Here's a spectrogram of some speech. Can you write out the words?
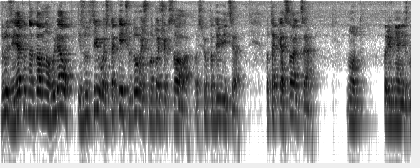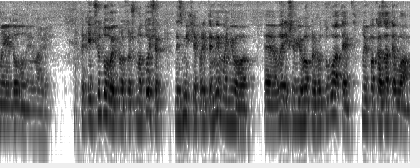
Друзі, я тут недавно гуляв і зустрів ось такий чудовий шматочок сала. Ось ви подивіться, отаке сальце. Ну, от, в порівнянні з моєю долоною навіть. Такий чудовий просто шматочок. Не зміг я пройти мимо нього. Е, вирішив його приготувати, ну і показати вам.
